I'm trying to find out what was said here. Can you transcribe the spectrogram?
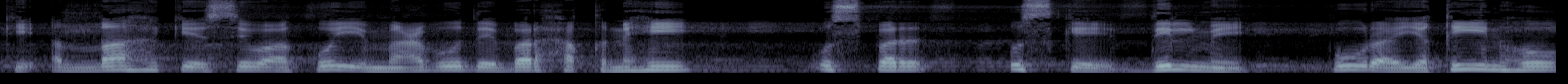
کہ اللہ کے سوا کوئی معبود برحق نہیں، اس پر اس کے دل میں پورا یقین ہو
